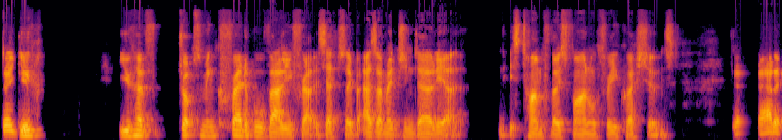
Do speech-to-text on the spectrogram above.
Thank you. you. You have dropped some incredible value throughout this episode, but as I mentioned earlier, it's time for those final three questions. Got it.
